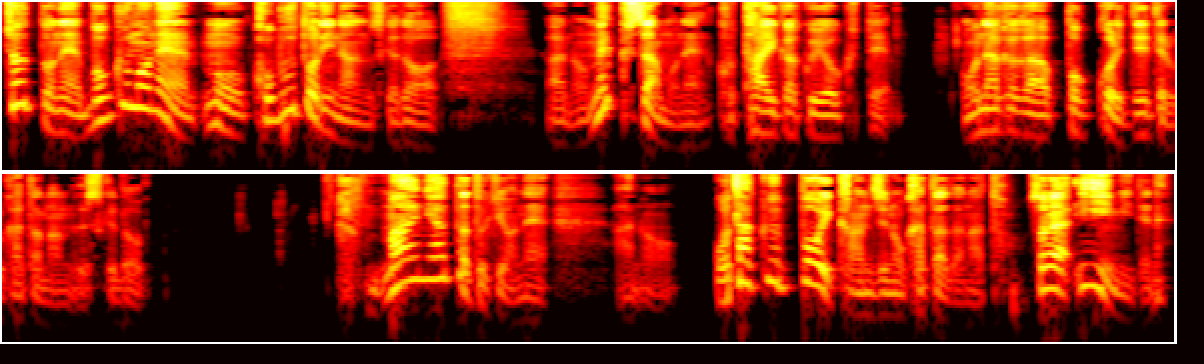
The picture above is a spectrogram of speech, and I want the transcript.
ちょっとね、僕もね、もう小太りなんですけど、あの、メックさんもね、こう体格良くて、お腹がぽっこり出てる方なんですけど、前に会った時はね、あの、オタクっぽい感じの方だなと。それはいい意味でね。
